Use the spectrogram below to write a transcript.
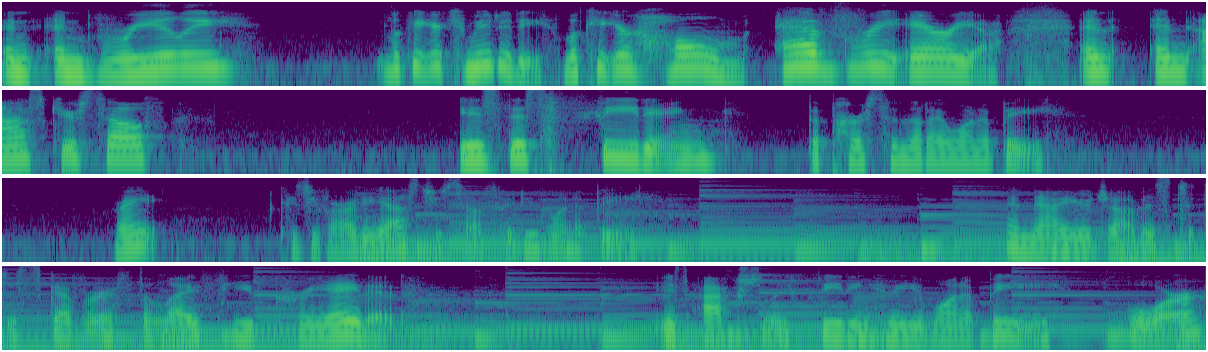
and, and really look at your community, look at your home, every area, and, and ask yourself, is this feeding the person that I want to be? Right? Because you've already asked yourself, who do you want to be? And now your job is to discover if the life you've created is actually feeding who you want to be, or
